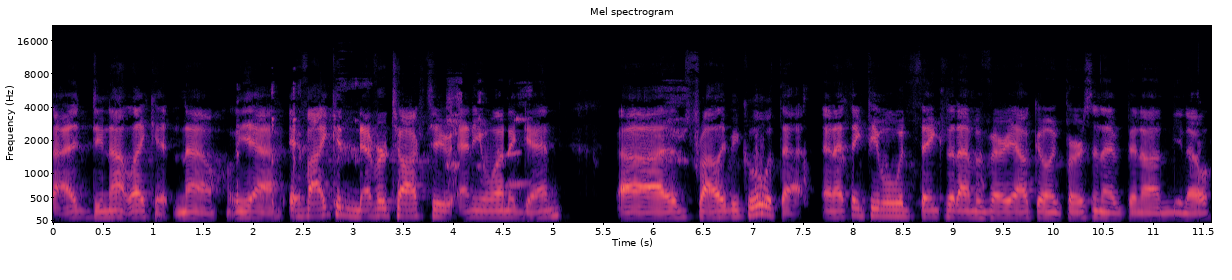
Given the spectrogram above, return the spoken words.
I do not like it. No, yeah. If I could never talk to anyone again, uh, it'd probably be cool with that. And I think people would think that I'm a very outgoing person. I've been on, you know,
